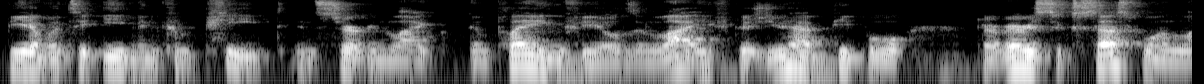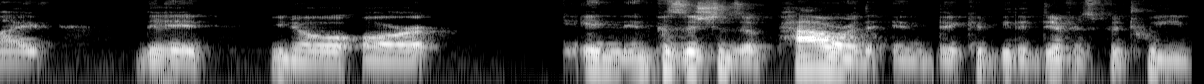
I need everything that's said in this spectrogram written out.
be able to even compete in certain like in playing mm, fields in life because you have mm, people that are very successful in life that you know are in, in positions of power that, and that could be the difference between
